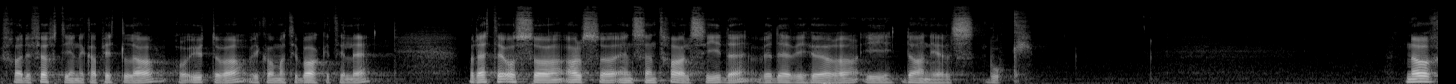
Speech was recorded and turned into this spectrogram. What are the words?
fra det 40. kapittel av og utover. Vi kommer tilbake til det. Og Dette er også altså en sentral side ved det vi hører i Daniels bok. Når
